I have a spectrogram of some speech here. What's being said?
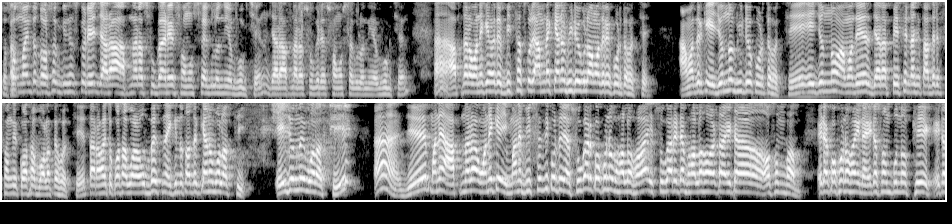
তো সম্মানিত দর্শক, বিশেষ করে যারা আপনারা সুগারের সমস্যাগুলো নিয়ে ভুগছেন, যারা আপনারা সুগারের সমস্যাগুলো নিয়ে ভুগছেন হ্যাঁ আপনারা অনেকে হয়তো বিশ্বাস করে আমরা কেন ভিডিওগুলো আমাদের করতে হচ্ছে? আমাদেরকে এই জন্য ভিডিও করতে হচ্ছে, এই জন্য আমাদের যারা পেশেন্ট আছে তাদের সঙ্গে কথা বলাতে হচ্ছে। তারা হয়তো কথা বলার অভ্যেস নেই, কিন্তু তাদের কেন বলাচ্ছি? এই জন্যই বলাচ্ছি হ্যাঁ যে মানে আপনারা অনেকেই মানে বিশ্বাসই করতে চান সুগার কখনো ভালো হয়? সুগার এটা ভালো হওয়াটা এটা অসম্ভব। এটা কখনো হয় না, এটা সম্পূর্ণ ফেক এটা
